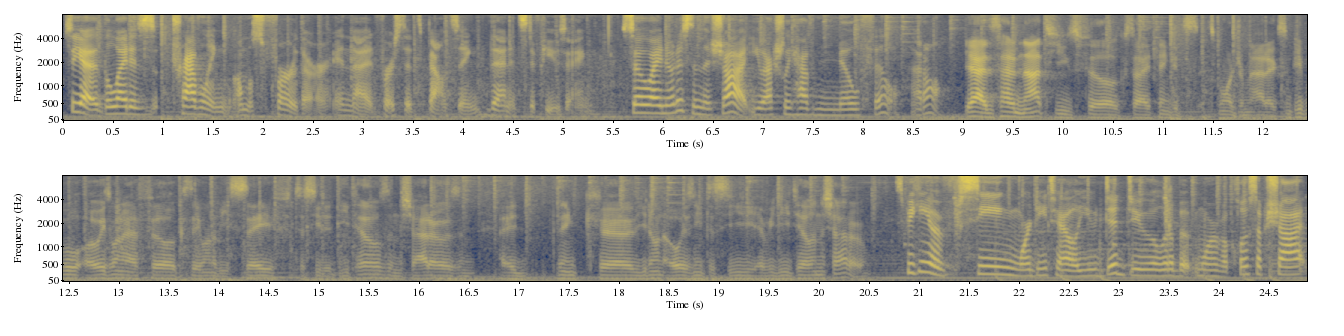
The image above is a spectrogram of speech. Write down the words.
So yeah, the light is traveling almost further in that first it's bouncing, then it's diffusing. So I noticed in the shot, you actually have no fill at all. Yeah, I decided not to use fill because I think it's, it's more dramatic. Some people always want to have fill because they want to be safe to see the details and the shadows. And I think uh, you don't always need to see every detail in the shadow. Speaking of seeing more detail, you did do a little bit more of a close-up shot.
